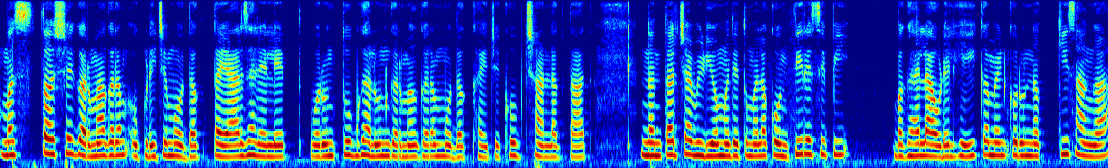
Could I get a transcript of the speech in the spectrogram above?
मस्त असे गरमागरम उकडीचे मोदक तयार झालेले आहेत. वरून तूप घालून गरमागरम मोदक खायचे खूप छान लागतात. नंतरच्या व्हिडिओमध्ये तुम्हाला कोणती रेसिपी बघायला आवडेल हेही कमेंट करून नक्की सांगा.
